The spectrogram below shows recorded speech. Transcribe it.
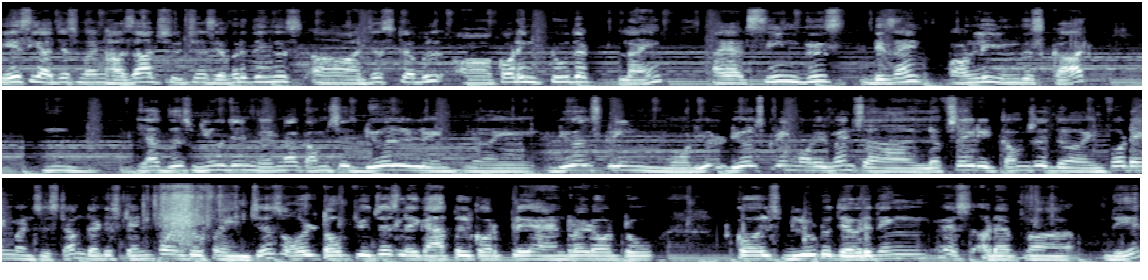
AC adjustment, hazard switches, everything is uh, adjustable according to that line. I had seen this design only in this car. Hmm. Yeah, this new gen Verna comes with dual uh, dual screen module. Dual screen module means uh, left side it comes with the infotainment system that is 10.25 inches. All top features like Apple CarPlay, Android Auto, calls, Bluetooth, everything is adapt uh, there.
